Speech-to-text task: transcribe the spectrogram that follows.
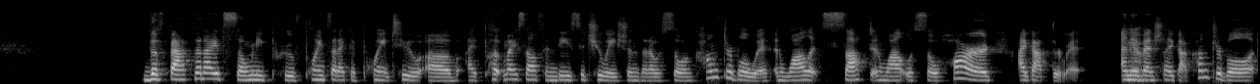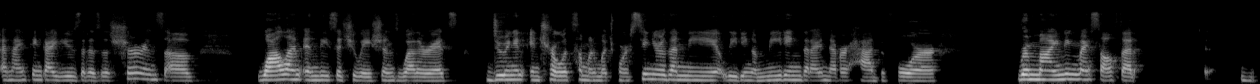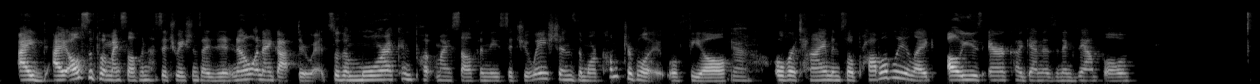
the fact that I had so many proof points that I could point to of I put myself in these situations that I was so uncomfortable with and while it sucked and while it was so hard, I got through it and yeah. eventually i got comfortable and i think i use it as assurance of while i'm in these situations whether it's doing an intro with someone much more senior than me leading a meeting that i never had before reminding myself that I, I also put myself in situations I didn't know and I got through it. So the more I can put myself in these situations, the more comfortable it will feel yeah. over time. And so probably like I'll use Erica again as an example.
